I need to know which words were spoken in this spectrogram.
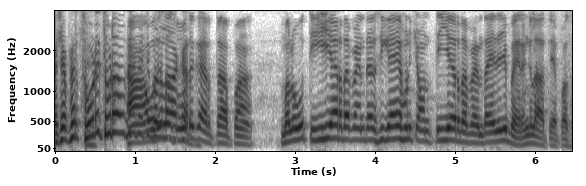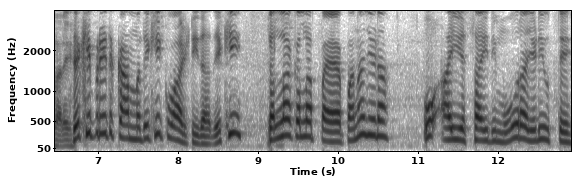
ਅੱਛਾ ਫਿਰ ਥੋੜੀ ਥੋੜਾ ਉਹਦੇ ਵਿੱਚ ਉਹਦੇ ਵਿੱਚ ਕਰ। ਕਰਤਾ ਆਪਾਂ। ਮਤਲਬ ਉਹ 30000 ਦਾ ਪੈਂਦਾ ਸੀਗਾ ਇਹ ਹੁਣ 34000 ਦਾ ਪੈਂਦਾ ਇਹਦੇ 'ਚ ਬੈਰਿੰਗ ਲਾਤੇ ਆਪਾਂ ਸਾਰੇ। ਦੇਖੀ ਪ੍ਰੀਤ ਕੰਮ ਦੇਖੀ ਕੁਆਲਿਟੀ ਦਾ ਦੇਖੀ। ਕੱਲਾ ਕੱਲਾ ਪੈਪ ਆ ਨਾ ਜਿਹੜਾ ਉਹ ਆਈਐਸਆਈ ਦੀ ਮੋਹਰ ਆ ਜਿਹੜੀ ਉੱਤੇ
